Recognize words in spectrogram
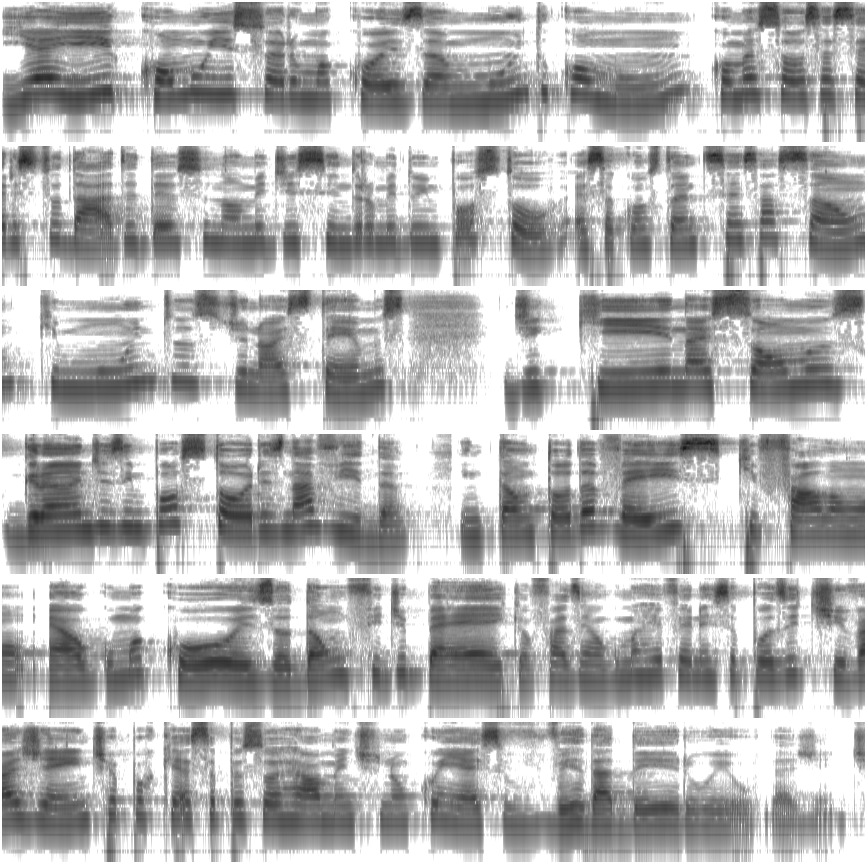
E aí, como isso era uma coisa muito comum, começou-se a ser estudado e deu-se o nome de síndrome do impostor, essa constante sensação que muitos de nós temos de que nós somos grandes impostores na vida. Então, toda vez que falam alguma coisa, ou dão um feedback, ou fazem alguma referência positiva a gente, é porque essa pessoa realmente não conhece o verdadeiro eu da gente.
